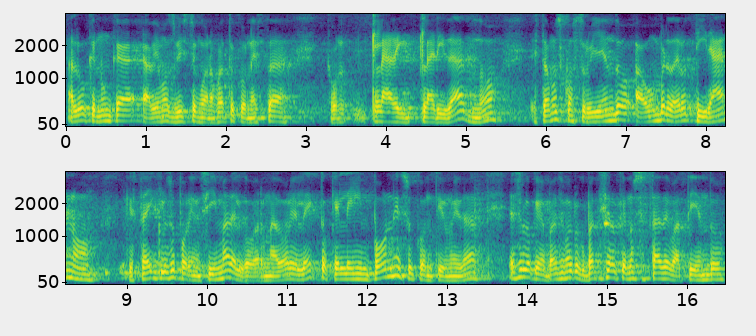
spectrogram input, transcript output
algo que nunca habíamos visto en Guanajuato con esta con claridad, ¿no? Estamos construyendo a un verdadero tirano que está incluso por encima del gobernador electo, que le impone su continuidad. Eso es lo que me parece muy preocupante, es algo que no se está debatiendo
